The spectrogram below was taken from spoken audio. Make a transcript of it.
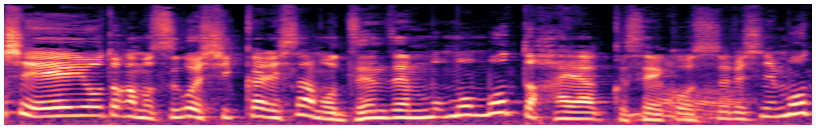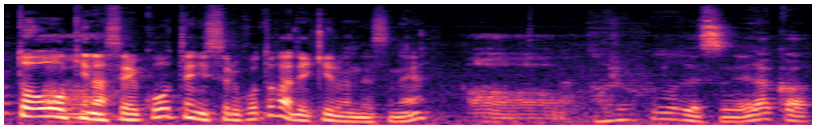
し栄養とかもすごいしっかりしたらもう全然もももっと早く成功するしもっと大きな成功を手にすることができるんですね。ー。あーなるほどですね。なんか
